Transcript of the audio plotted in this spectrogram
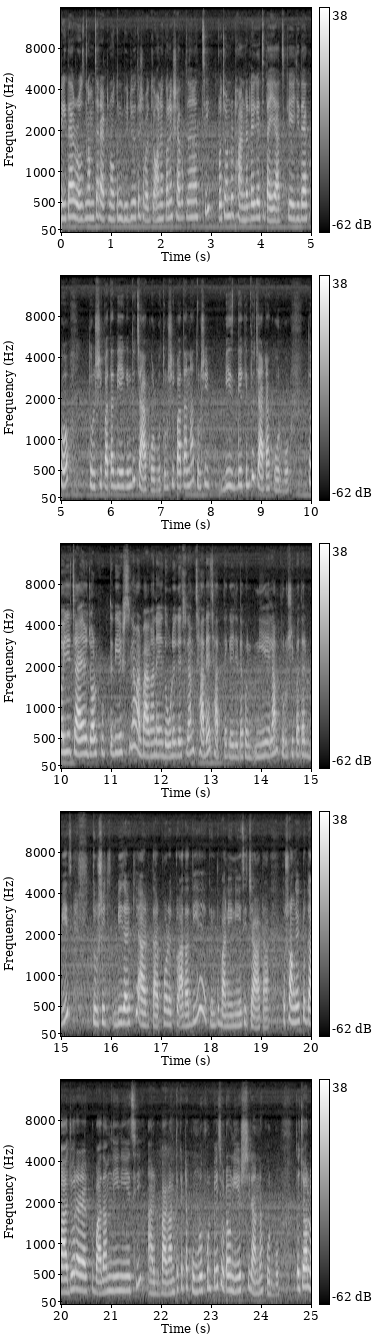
রীতা রোজ নামচার একটা নতুন ভিডিওতে সবাইকে অনেক অনেক স্বাগত জানাচ্ছি। প্রচণ্ড ঠান্ডা লেগেছে, তাই আজকে এই যে দেখো তুলসী পাতা দিয়ে কিন্তু চা করব। তুলসী পাতা না, তুলসীর বীজ দিয়ে কিন্তু চাটা করব। তো এই যে চায়ের জল ফুটতে দিয়ে এসেছিলাম আর বাগানে দৌড়ে গেছিলাম ছাদে, ছাদ থেকে এই যে দেখো নিয়ে এলাম তুলসী পাতার বীজ। তুলসী বীজ আর কি, আর তারপর একটু আদা দিয়ে কিন্তু বানিয়ে নিয়েছি চাটা। তো সঙ্গে একটু গাজর আর একটু বাদাম নিয়ে নিয়েছি। আর বাগান থেকে একটা কুমড়ো ফুল পেয়েছি, ওটাও নিয়ে এসেছি, রান্না করব। তো চলো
